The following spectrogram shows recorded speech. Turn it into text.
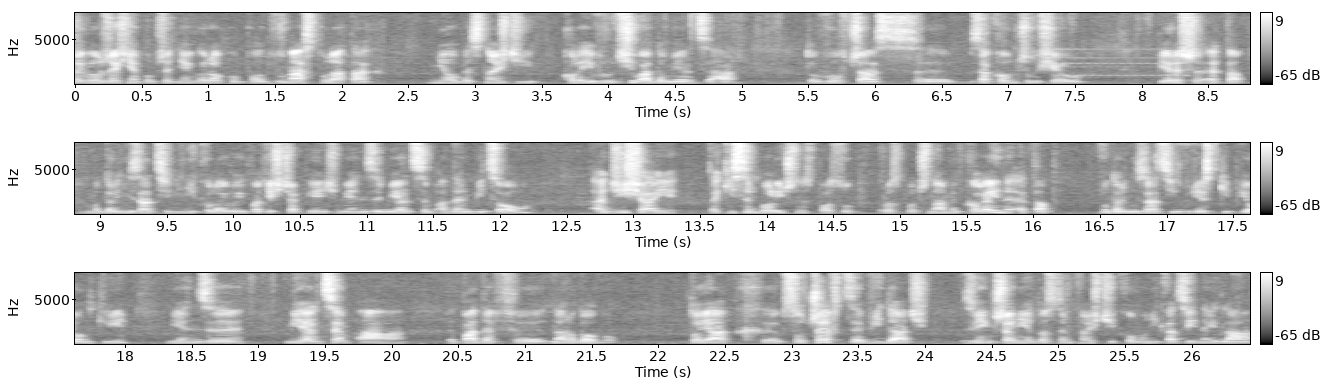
1 września poprzedniego roku, po 12 latach nieobecności, kolej wróciła do Mielca, to wówczas e, zakończył się pierwszy etap modernizacji linii kolejowej 25 między Mielcem a Dębicą, a dzisiaj w taki symboliczny sposób rozpoczynamy kolejny etap modernizacji 25 między Mielcem a Padew Narodową. To jak w soczewce widać zwiększenie dostępności komunikacyjnej dla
